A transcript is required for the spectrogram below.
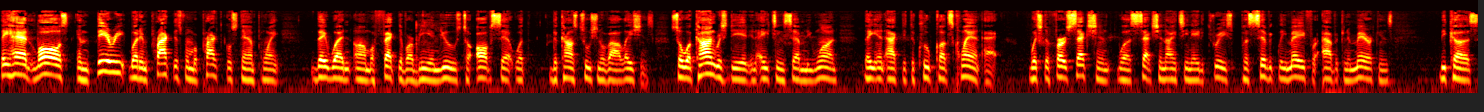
they had laws in theory, but in practice, from a practical standpoint, they wasn't um, effective or being used to offset what the constitutional violations. So what Congress did in 1871, they enacted the Ku Klux Klan Act, which the first section was Section 1983, specifically made for African Americans, because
